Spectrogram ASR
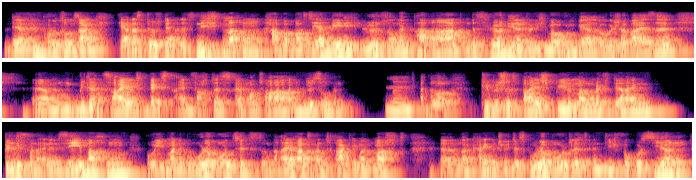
der Filmproduktion sagen, ja, das dürft ihr alles nicht machen, habe aber sehr wenig Lösungen parat und das hören die natürlich immer ungern, logischerweise. Ähm, mit der Zeit wächst einfach das Repertoire an Lösungen. Mhm. Also typisches Beispiel, man möchte ein Bild von einem See machen, wo jemand im Ruderboot sitzt und einen Heiratsantrag jemand macht. Ähm, dann kann ich natürlich das Ruderboot letztendlich fokussieren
